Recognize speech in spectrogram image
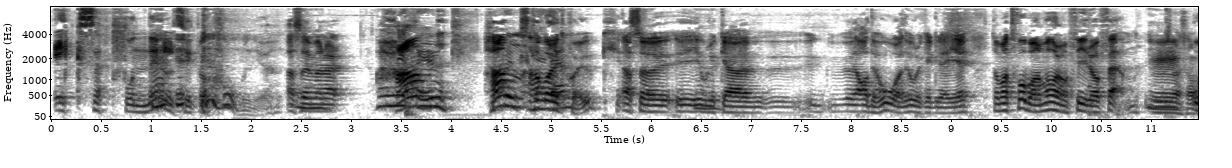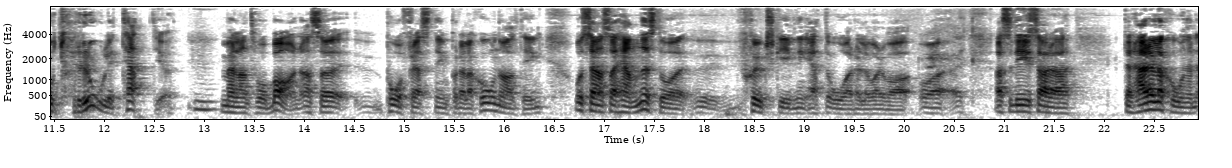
exceptionell situation ju. Alltså jag menar, är han, han har varit sjuk. Alltså i olika ADHD, olika grejer. De har två barn, var de fyra och fem? Mm, och. Otroligt tätt ju. Mellan två barn. Alltså påfrestning på relation och allting. Och sen så hennes då sjukskrivning ett år eller vad det var. Och, alltså det är ju så här. Den här relationen.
